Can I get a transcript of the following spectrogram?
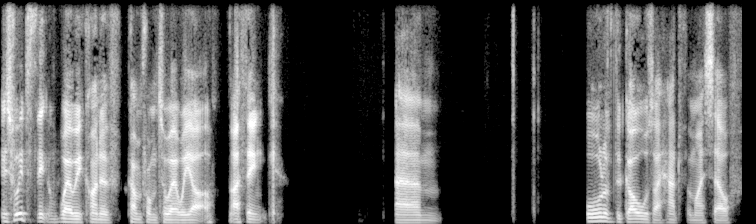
it's weird to think of where we kind of come from to where we are. I think um, all of the goals I had for myself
